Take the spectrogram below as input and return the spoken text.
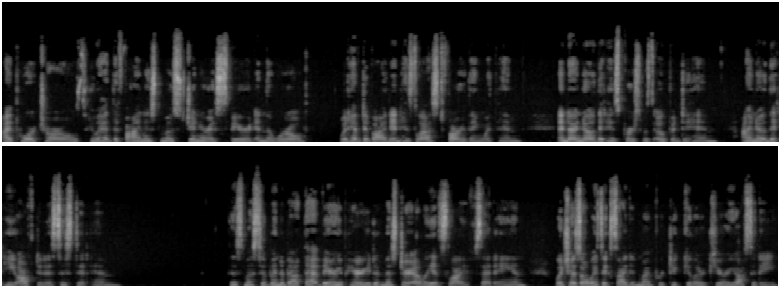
My poor Charles, who had the finest, most generous spirit in the world, would have divided his last farthing with him, and I know that his purse was open to him. I know that he often assisted him. This must have been about that very period of Mr. Elliot's life, said Anne, which has always excited my particular curiosity.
